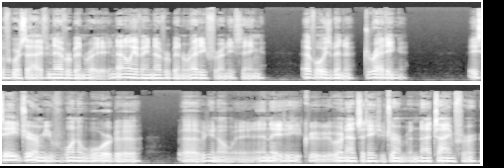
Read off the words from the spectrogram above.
of course, I've never been ready. Not only have I never been ready for anything, I've always been dreading they say, hey, Germ, you've won an award, uh, uh, you know, and they, he announced it, hey, Germ, not time for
